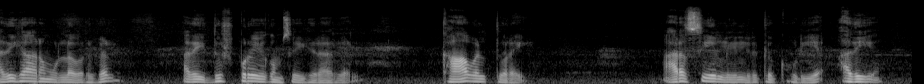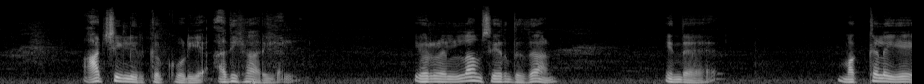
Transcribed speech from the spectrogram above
அதிகாரம் உள்ளவர்கள் அதை துஷ்பிரயோகம் செய்கிறார்கள். காவல்துறை அரசியலில் இருக்கக்கூடிய அதிக ஆட்சியில் இருக்கக்கூடிய அதிகாரிகள் இவர்கள் எல்லாம் சேர்ந்து தான் இந்த மக்களையே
